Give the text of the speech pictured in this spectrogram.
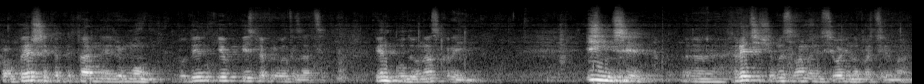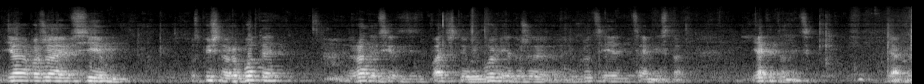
про перший капітальний ремонт будинків після приватизації. Він буде у нас в країні. І інші речі, що ми з вами сьогодні напрацюємо. Я бажаю всім успішної роботи. Радий всіх бачити у Львові. Я дуже люблю це, це місто. І Донецьк. Дякую.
